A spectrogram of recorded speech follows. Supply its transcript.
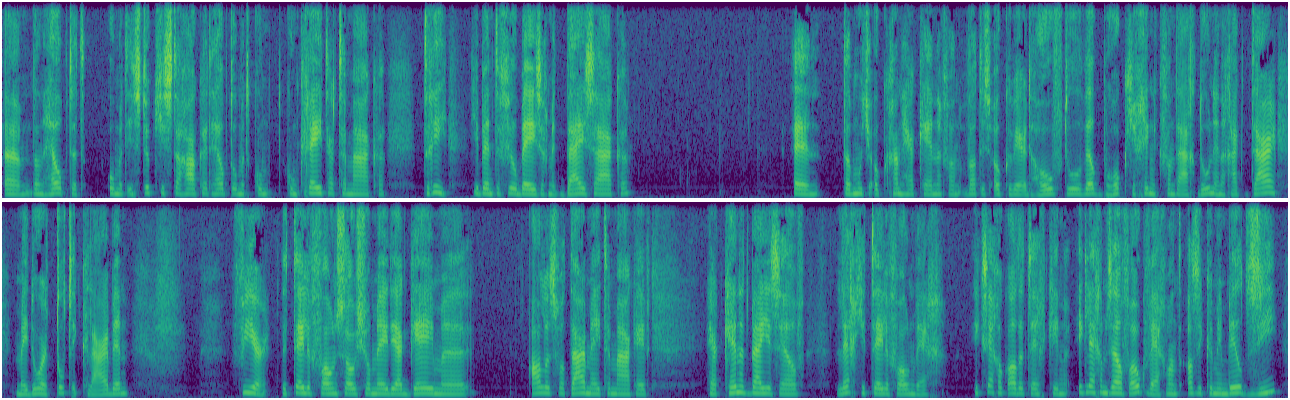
Um, dan helpt het om het in stukjes te hakken. Het helpt om het concreter te maken. Drie, je bent te veel bezig met bijzaken. En dan moet je ook gaan herkennen van wat is ook weer het hoofddoel? Welk brokje ging ik vandaag doen? En dan ga ik daarmee door tot ik klaar ben. Vier, de telefoon, social media, gamen, alles wat daarmee te maken heeft. Herken het bij jezelf. Leg je telefoon weg. Ik zeg ook altijd tegen kinderen: ik leg hem zelf ook weg. Want als ik hem in beeld zie,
